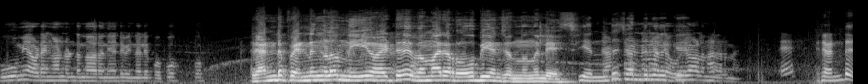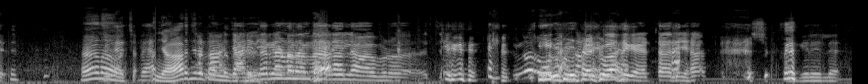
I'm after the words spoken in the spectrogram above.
ഭൂമി അവിടെ എങ്ങാണ്ടുണ്ടെന്ന് പറഞ്ഞു എന്റെ പിന്നാലെ പോ, പോ. രണ്ട് പെണ്ണുങ്ങളും നീയുമായിട്ട് ഇവന്മാരെ റോബ് ചെയ്യാൻ ചെന്നല്ലേ എന്ത് പറഞ്ഞെ. രണ്ട്. ആണോ? ഞാൻ അറിഞ്ഞിട്ടുണ്ട് അറിയില്ല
